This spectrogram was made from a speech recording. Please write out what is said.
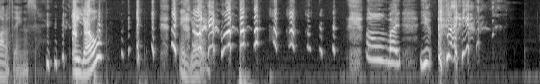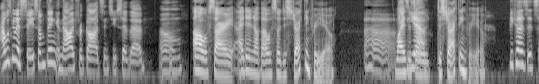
lot of things. hey, yo. Hey, yo. oh my you I was gonna say something and now I forgot since you said that. Um Oh, sorry. I didn't know that was so distracting for you. uh, Why is it yeah, so distracting for you? because it's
